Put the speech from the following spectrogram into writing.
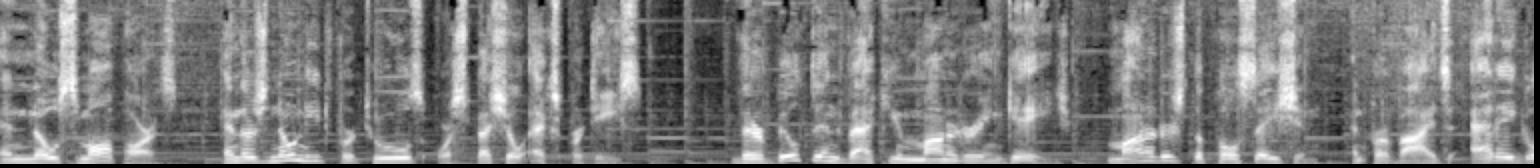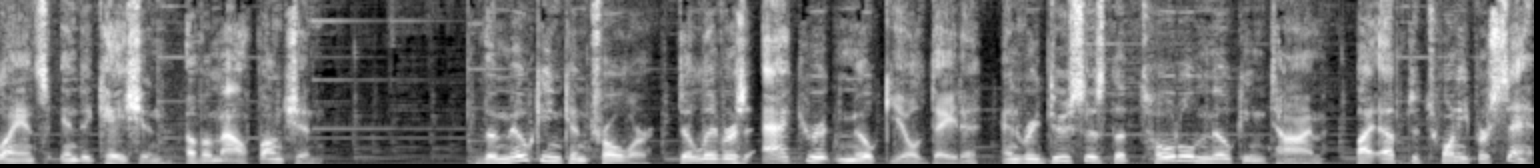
and no small parts, and there's no need for tools or special expertise. Their built-in vacuum monitoring gauge monitors the pulsation and provides at a glance indication of a malfunction. The milking controller delivers accurate milk yield data and reduces the total milking time by up to 20%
